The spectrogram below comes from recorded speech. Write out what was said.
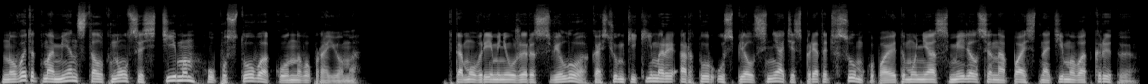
Но в этот момент столкнулся с Тимом у пустого оконного проема. К тому времени уже рассвело, костюм Кикиморы Артур успел снять и спрятать в сумку, поэтому не осмелился напасть на Тима в открытую.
